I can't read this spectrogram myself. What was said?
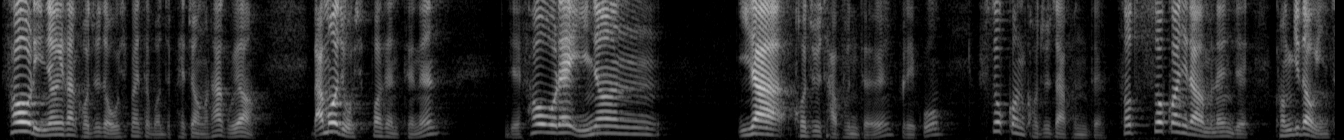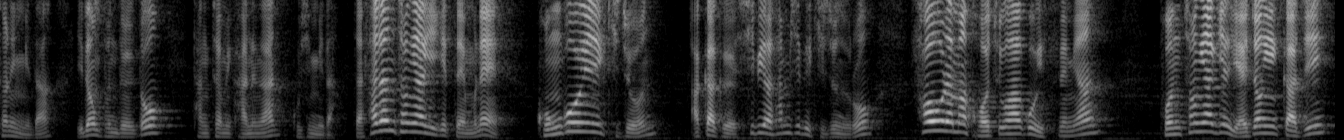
서울 2년 이상 거주자 50% 먼저 배정을 하고요. 나머지 50%는 이제 서울에 2년 이하 거주자분들 그리고 수도권 거주자분들 서- 수도권이라 하면은 이제 경기도하고 인천입니다. 이런 분들도 당첨이 가능한 곳입니다. 자 사전 청약이기 때문에 공고일 기준 아까 그 12월 30일 기준으로 서울에만 거주하고 있으면 본 청약일 예정일까지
